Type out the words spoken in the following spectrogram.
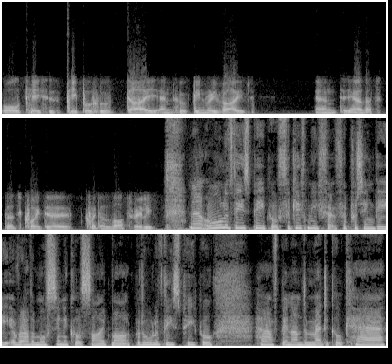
all cases of people who die and who've been revived, and know that's that's quite a quite a lot, really. Now, all of these people, forgive me for, for putting the rather more cynical side, Mark, but all of these people have been under medical care.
